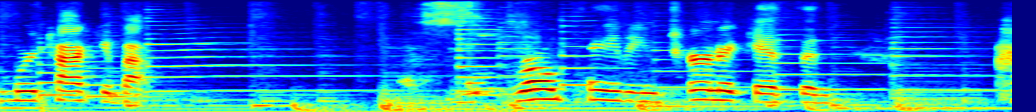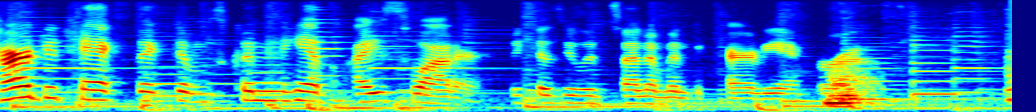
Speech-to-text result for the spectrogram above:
we're talking about rotating tourniquets and heart attack victims couldn't have ice water because you would send them into cardiac arrest.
